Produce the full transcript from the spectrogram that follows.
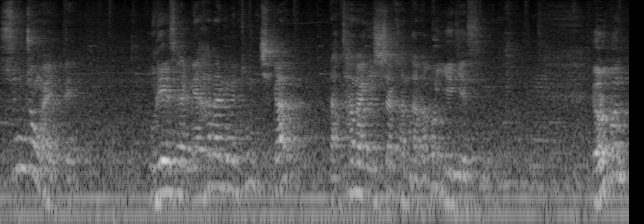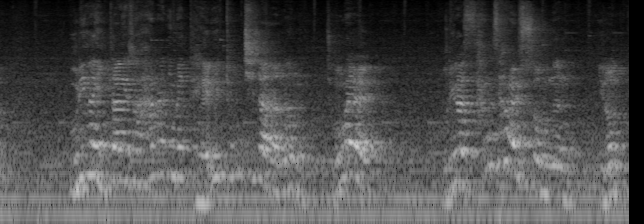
순종할 때 우리의 삶에 하나님의 통치가 나타나기 시작한다라고 얘기했습니다. 여러분, 우리가 이 땅에서 하나님의 대리 통치자라는 정말 우리가 상상할 수 없는 이런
